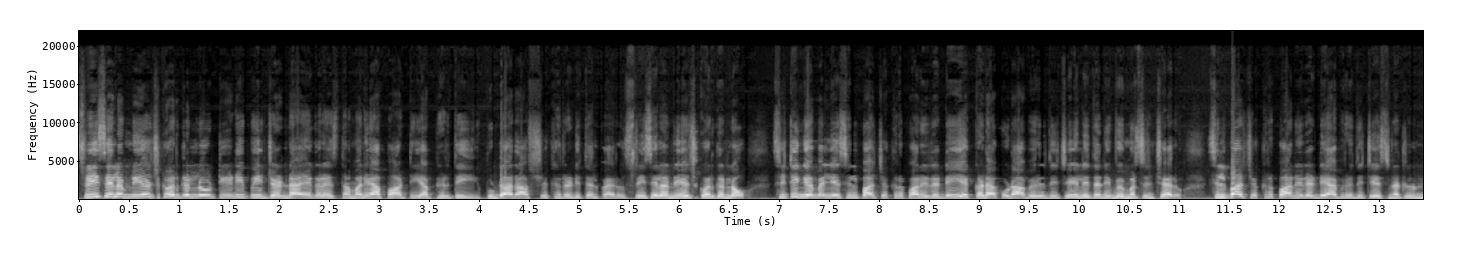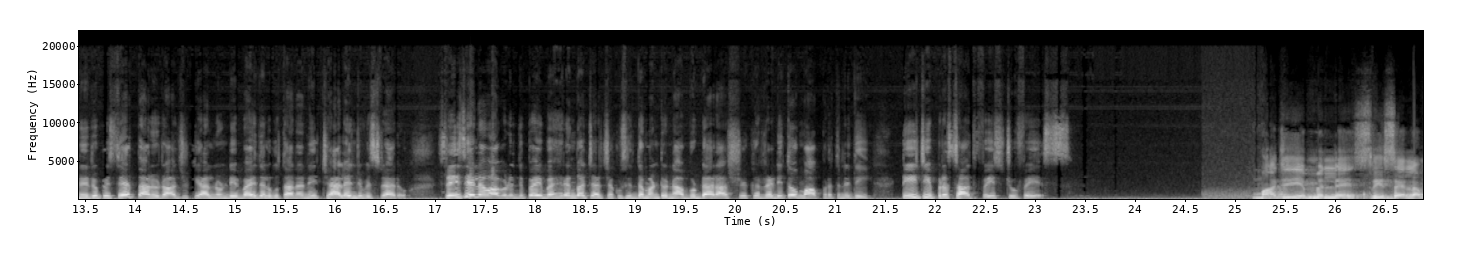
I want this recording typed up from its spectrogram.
శ్రీశైలం నియోజకవర్గంలో టీడీపీ జెండా ఎగరేస్తామని ఆ పార్టీ అభ్యర్థి బుడ్డా రాజశేఖర్ రెడ్డి తెలిపారు. శ్రీశైలం నియోజకవర్గంలో సిట్టింగ్ ఎమ్మెల్యే శిల్పా చక్రపాణి రెడ్డి ఎక్కడా కూడా అభివృద్ధి చేయలేదని విమర్శించారు. శిల్పా చక్రపాణి రెడ్డి అభివృద్ధి చేసినట్లు నిరూపిస్తే తాను రాజకీయాల నుండి వైదొలుగుతానని ఛాలెంజ్ విసిరారు. శ్రీశైలం అభివృద్ధిపై బహిరంగ చర్చకు సిద్ధమంటున్న బుడ్డా రాజశేఖర్ రెడ్డితో మా ప్రతినిధి TG Prasad face to face మాజీ ఎమ్మెల్యే శ్రీశైలం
